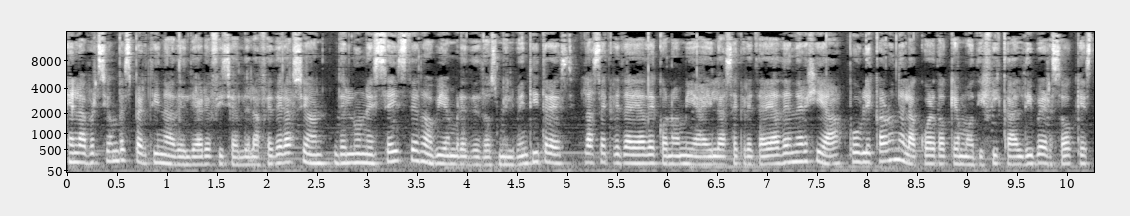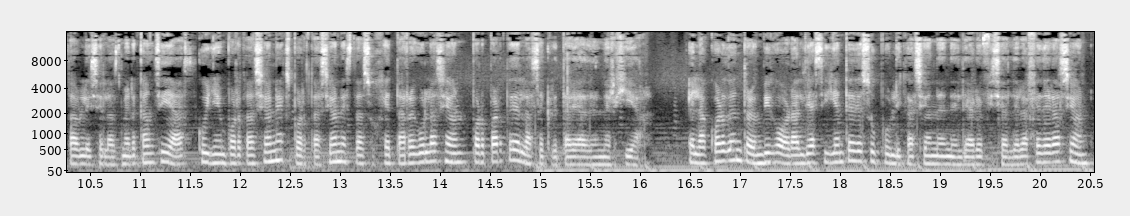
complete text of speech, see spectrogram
En la versión vespertina del Diario Oficial de la Federación, del lunes 6 de noviembre de 2023, la Secretaría de Economía y la Secretaría de Energía publicaron el acuerdo que modifica al diverso que establece las mercancías cuya importación y exportación está sujeta a regulación por parte de la Secretaría de Energía. El acuerdo entró en vigor al día siguiente de su publicación en el Diario Oficial de la Federación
